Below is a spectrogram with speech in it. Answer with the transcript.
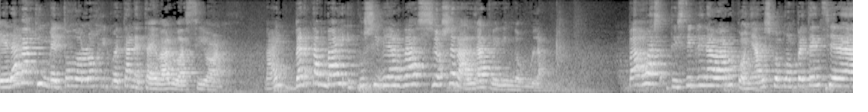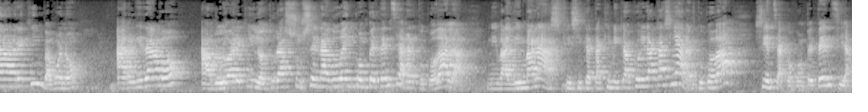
erabaki metodologikoetan eta evaluazioan. Bai? Bertan bai ikusi behar da zeo zer aldatu egin dugula. Bagoaz, disiplina barruko oinarrizko kompetentziarekin, ba bueno, argi dago, arloarekin lotura zuzena duen kompetentzia agertuko dala. Ni baldin banaz, fizika eta kimikako irakaslea agertuko da, zientziako kompetentzia.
